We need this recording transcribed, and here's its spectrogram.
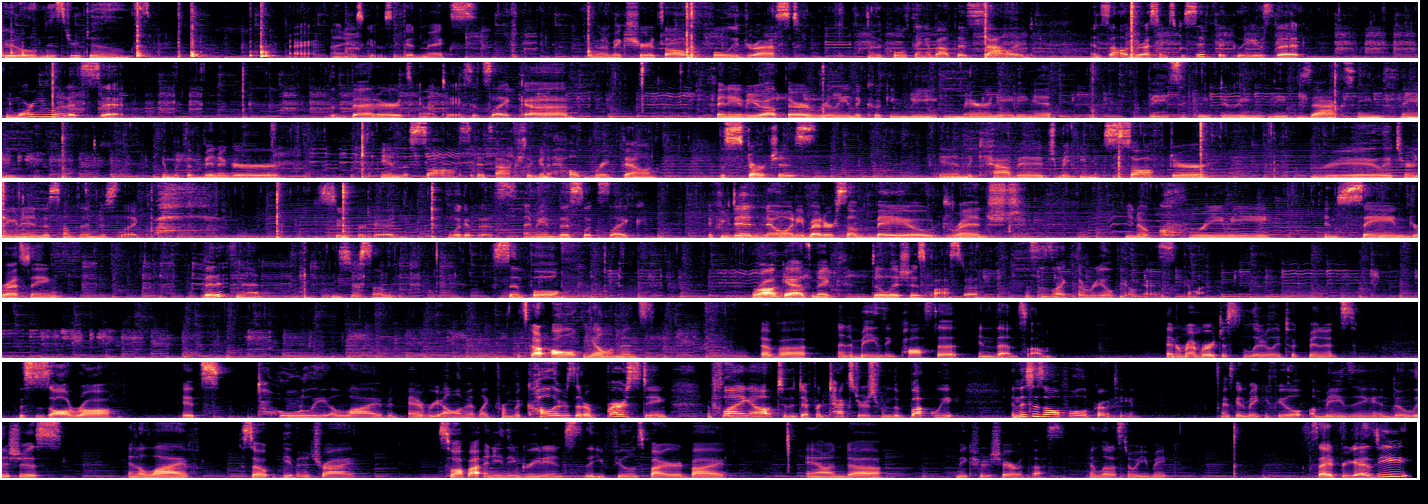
Good old Mr. Tonks. All right, now you just give this a good mix. You wanna make sure it's all fully dressed. And the cool thing about this salad and salad dressing specifically is that the more you let it sit, the better it's gonna taste. It's like uh, if any of you out there are really into cooking meat and marinating it, basically doing the exact same thing. And with the vinegar in the sauce, it's actually gonna help break down the starches in the cabbage, making it softer, really turning it into something just like ah, super good. Look at this. I mean, this looks like, if you didn't know any better, some mayo drenched, you know, creamy, insane dressing. But it's not. It's just some simple, raw-gasmic, delicious pasta. This is like the real deal, guys. Come on. It's got all the elements of uh, an amazing pasta and then some. And remember, it just literally took minutes. This is all raw. It's totally alive in every element, like from the colors that are bursting and flying out to the different textures from the buckwheat. And this is all full of protein. It's gonna make you feel amazing and delicious and alive. So give it a try. Swap out any of the ingredients that you feel inspired by and uh, make sure to share with us and let us know what you make. Excited for you guys to eat.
